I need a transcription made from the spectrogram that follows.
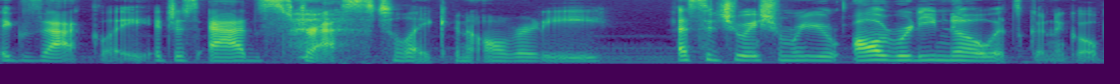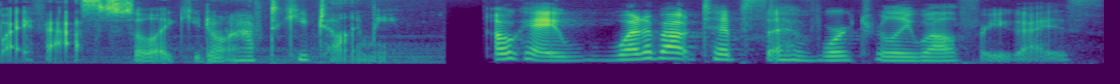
Exactly. It just adds stress to like an already a situation where you already know it's going to go by fast. So like you don't have to keep telling me. okay, what about tips that have worked really well for you guys?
